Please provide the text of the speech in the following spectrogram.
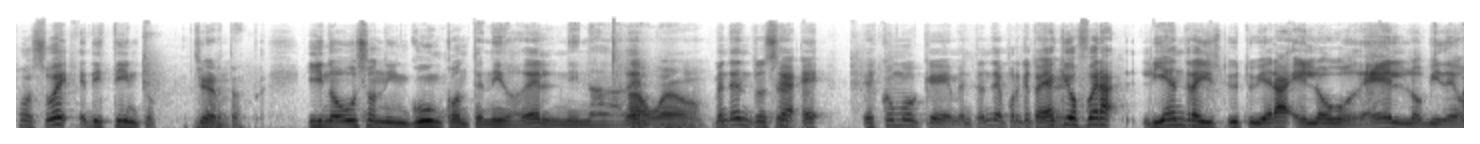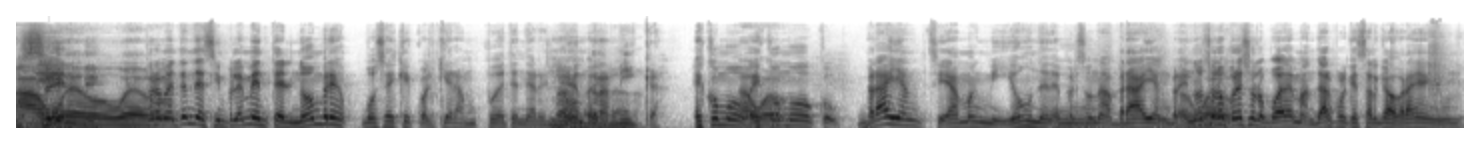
Josué, es distinto. Cierto. Y no uso ningún contenido de él, ni nada de Ah, él. ¿Me entiendes? Entonces, eh, es como que, ¿me entiendes? Porque todavía Sí. que yo fuera Liendra y, y tuviera el logo de él, los videos Ah, de él. huevo, huevo. Pero ¿me entiendes? Simplemente el nombre, vos sabés que cualquiera puede tener el Liendra nombre. Nica. Es como, Ah, es huevo. como, co- Brian, se llaman millones de Uh, personas, Brian, Brian. ah, no solo por eso lo voy a demandar porque salga Brian en uno.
